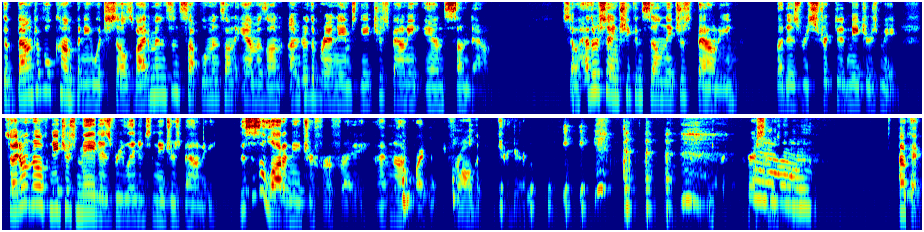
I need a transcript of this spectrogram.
the Bountiful Company, which sells vitamins and supplements on Amazon under the brand names Nature's Bounty and Sundown. So Heather's saying she can sell Nature's Bounty, but is restricted Nature's Made. So I don't know if Nature's Made is related to Nature's Bounty. This is a lot of nature for a Friday. I'm not quite ready for all the nature here. Ah. okay.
